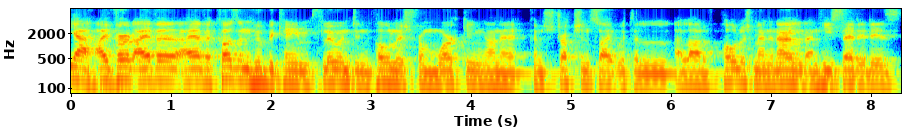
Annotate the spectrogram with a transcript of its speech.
yeah, I've heard. I have a I have a cousin who became fluent in Polish from working on a construction site with a lot of Polish men in Ireland, and he said it is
